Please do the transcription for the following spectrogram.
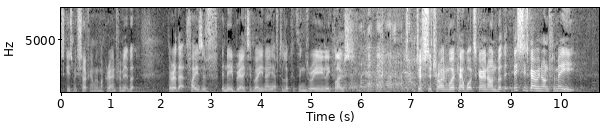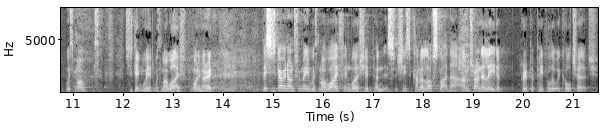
excuse me, Sophie, I'm going to muck around for a minute, but they're at that phase of inebriated where you know you have to look at things really close just to try and work out what's going on. But th- this is going on for me with my. Is getting weird with my wife. Morning, Mary. This is going on for me with my wife in worship, and she's kind of lost like that. I'm trying to lead a group of people that we call church.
